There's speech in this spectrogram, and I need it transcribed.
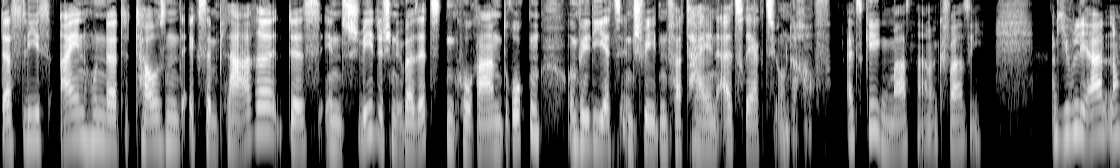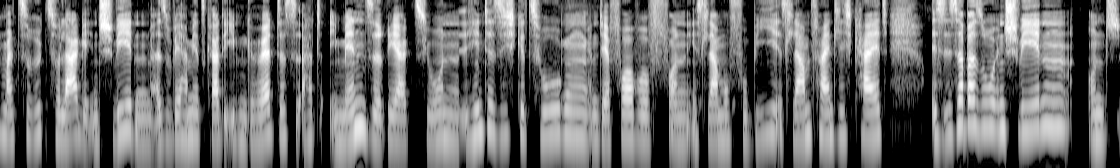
Das ließ 100.000 Exemplare des ins Schwedischen übersetzten Koran drucken und will die jetzt in Schweden verteilen als Reaktion darauf. Als Gegenmaßnahme quasi. Julia, nochmal zurück zur Lage in Schweden. Also wir haben jetzt gerade eben gehört, das hat immense Reaktionen hinter sich gezogen, der Vorwurf von Islamophobie, Islamfeindlichkeit. Es ist aber so in Schweden und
